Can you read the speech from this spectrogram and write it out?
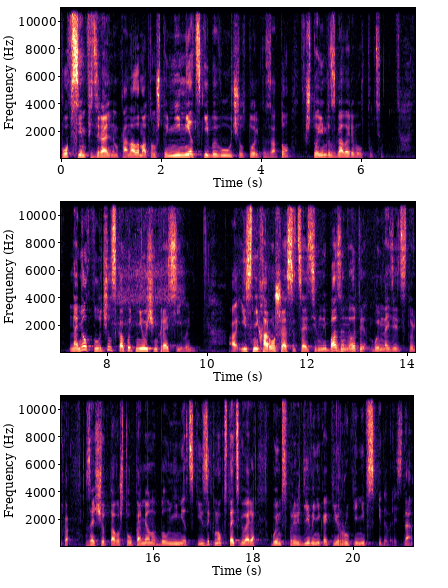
по всем федеральным каналам о том, что немецкий бы выучил только за то, что им разговаривал Путин. Намек получился какой-то не очень красивый а, и с нехорошей ассоциативной базой, но это, будем надеяться, только за счет того, что упомянут был немецкий язык. Но, кстати говоря, будем справедливы, никакие руки не вскидывались. Да?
